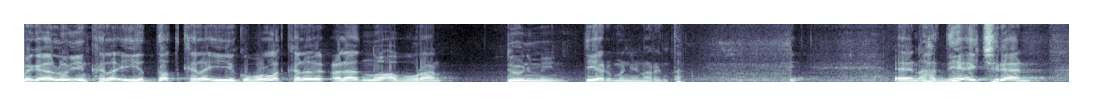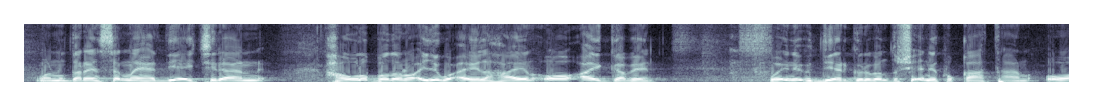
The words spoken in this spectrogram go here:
magaalooyin kale iyo dad kale iyo gobollo kale oo colaad noo abuuraan dooni mayno diyaaru maynin arrinta. Haddii ay jiraan waanu dareensannahay haddii ay jiraan howlo badan oo iyagu ay lahaayeen oo ay gabeen waa inay u diyaargaroobaan dusha inay ku qaataan oo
